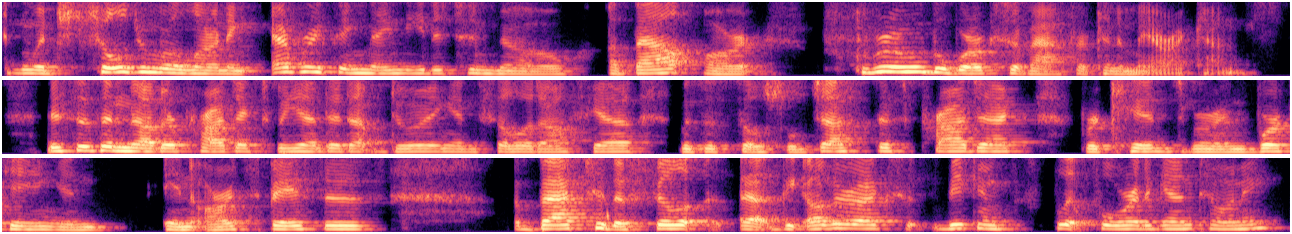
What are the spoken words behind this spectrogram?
in which children were learning everything they needed to know about art through the works of African Americans. This is another project we ended up doing in Philadelphia. It was a social justice project where kids were in, working in, in art spaces. Back to the uh, the other ex, we can flip forward again, Tony,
